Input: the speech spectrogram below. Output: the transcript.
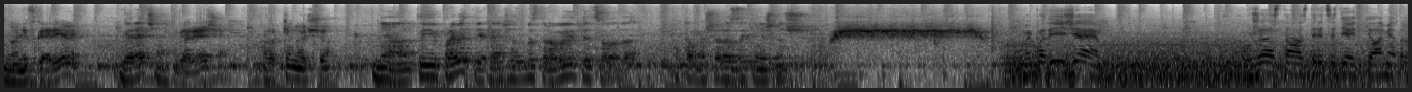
Ну не сгорели. Горячая? Горячие. Закину еще. Не, ну ты проветри, они сейчас быстро выветрится вода. Потом еще раз закинешь чуть-чуть. Мы подъезжаем. Уже осталось 39 километров.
